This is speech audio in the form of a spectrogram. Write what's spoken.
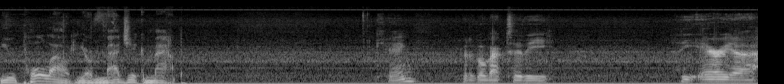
You pull out your magic map. Okay, I'm gonna go back to the the area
